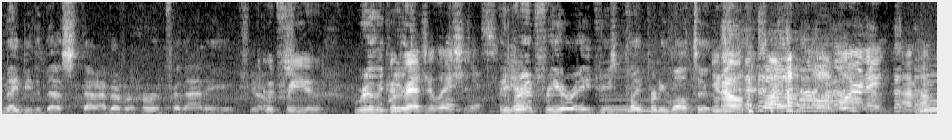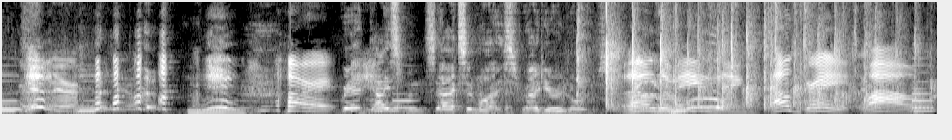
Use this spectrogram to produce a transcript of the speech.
may be the best that I've ever heard for that age. You know, Good for you. Really good. Congratulations. And Yeah. Grant, for your age, you play pretty well too. You know, I'm, I'm learning. I'm, I'm getting there. You know. All right. Grant Geissman, Saxon Weiss, right here at Norm's. That was amazing. That was great. Wow.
